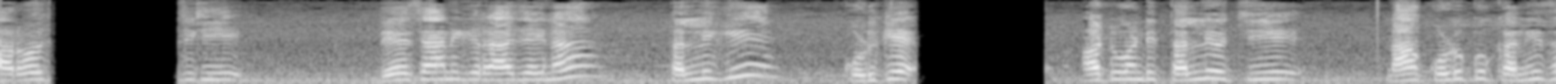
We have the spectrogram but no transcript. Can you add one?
ఆ రోజు దేశానికి రాజైన తల్లికి కొడుకే. అటువంటి తల్లి వచ్చి నా కొడుకు కనీస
